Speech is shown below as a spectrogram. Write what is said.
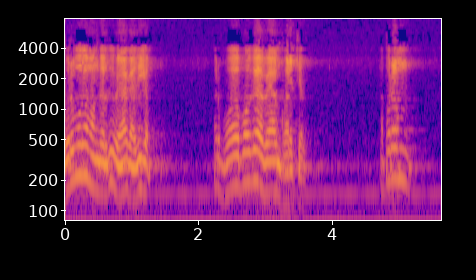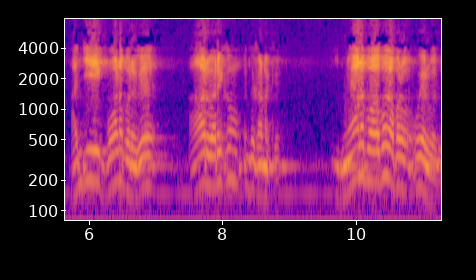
ஒருமுகம் வாங்கிறது வேகம் அதிகம். போக போக வேகம் குறைச்சல். அப்புறம் அஞ்சு போன பிறகு ஆறு வரைக்கும் இந்த கணக்கு. மேலே போக போக அப்புறம் உயர்வது.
